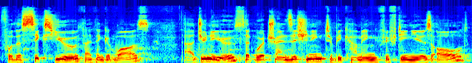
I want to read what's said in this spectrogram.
for the six youth, I think it was, uh, junior youth that were transitioning to becoming 15 years old.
